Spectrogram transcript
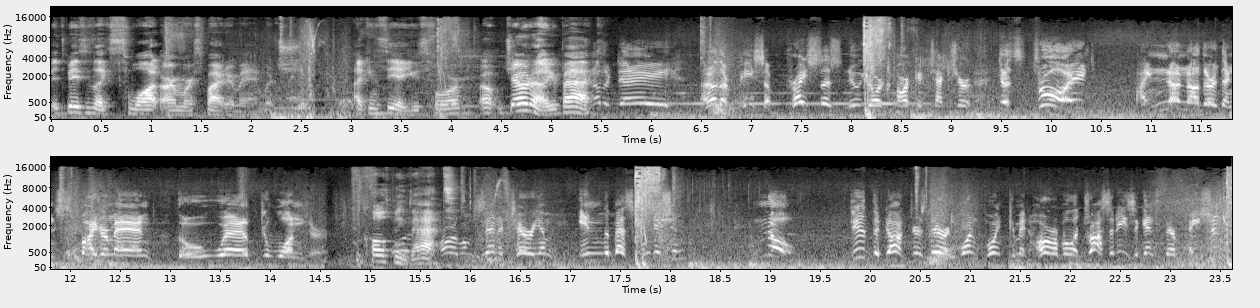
it's basically like SWAT armor Spider-Man, which I can see a use for. Oh, Jonah, you're back. Another day, another piece of priceless New York architecture destroyed by none other than Spider-Man, the Webbed Wonder. Who calls me that? The Harlem Sanitarium in the best condition? No. Did the doctors there at one point commit horrible atrocities against their patients?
